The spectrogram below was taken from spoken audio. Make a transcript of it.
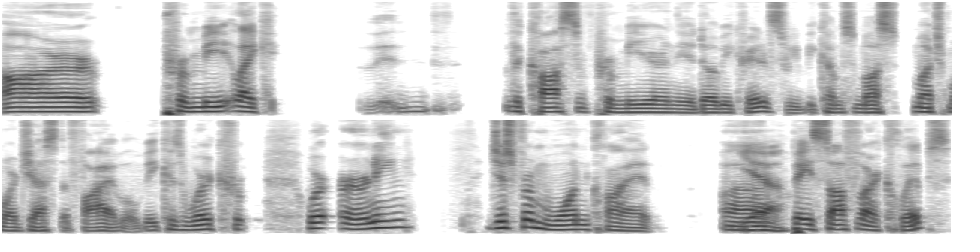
are premiere like the cost of premiere and the adobe creative suite becomes much much more justifiable because we're cr- we're earning just from one client uh, Yeah. based off of our clips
